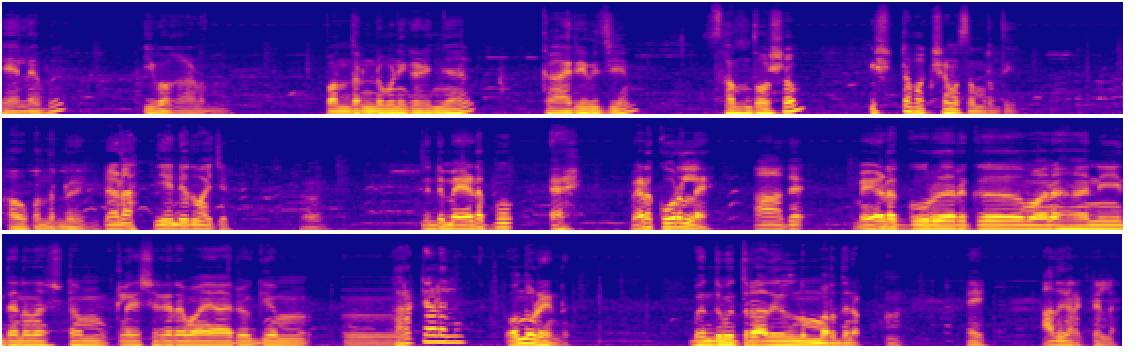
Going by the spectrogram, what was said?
ചെലവ് ഇവ കാണുന്നു. പന്ത്രണ്ട് മണി കഴിഞ്ഞാൽ കാര്യവിജയം സന്തോഷം ഇഷ്ടഭക്ഷണ സമൃദ്ധി. ഹൗ പന്ത്രണ്ട് കഴിഞ്ഞു. ഡാടാ നീ എന്റെ ഒന്ന് വായിച്ചേ. ആ. നിന്റെ മേടപ്പൂ ഏ മേടക്കൂറല്ലേ? ആ അതെ. മേടക്കൂറുകാർക്ക് മാനഹാനി ധനനഷ്ടം ക്ലേശകരമായ ആരോഗ്യം ഉം, കറക്റ്റ് ആണല്ലോ. ഒന്നുകൂടെ ഉണ്ട്. ബന്ധുമിത്രാദികളിൽ നിന്നും മർദ്ദനം. ഉം. ഏയ് അത് കറക്റ്റ് അല്ല.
